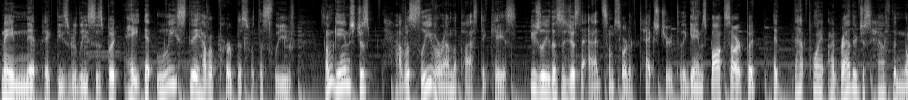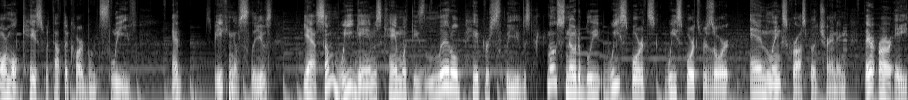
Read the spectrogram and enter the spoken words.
may nitpick these releases, but hey, at least they have a purpose with the sleeve. Some games just have a sleeve around the plastic case. Usually this is just to add some sort of texture to the game's box art, but at that point I'd rather just have the normal case without the cardboard sleeve. And speaking of sleeves, yeah, some Wii games came with these little paper sleeves, most notably Wii Sports, Wii Sports Resort, and Link's Crossbow Training. There are a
